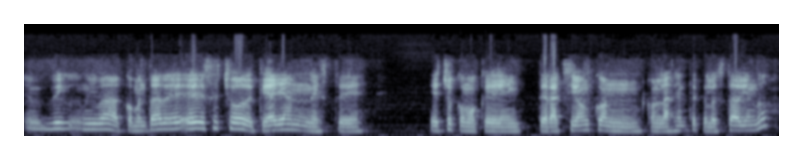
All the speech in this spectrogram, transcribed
eh, digo, iba a comentar, eh, ese hecho de que hayan este hecho como que interacción con, con la gente que lo está viendo,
